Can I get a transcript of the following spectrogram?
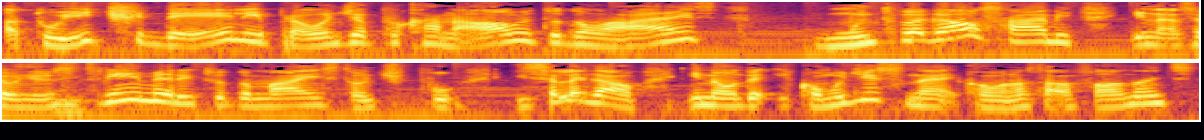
a Twitch dele, para onde ia pro canal e tudo mais muito legal, sabe? E nas reuniões streamer e tudo mais. Então, tipo, isso é legal. E não, de... e como disse, né? Como nós tava falando antes,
